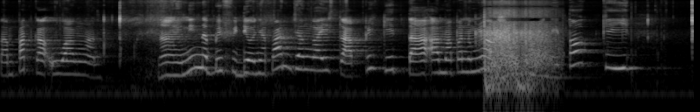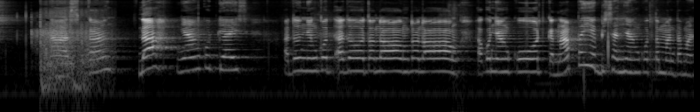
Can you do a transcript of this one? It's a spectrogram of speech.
tempat keuangan. Nah ini lebih videonya panjang guys, tapi kita sama penemnya harus toki. Nah sekarang dah nyangkut guys. Aduh nyangkut, aduh tolong, tolong. Aku nyangkut. Kenapa ya bisa nyangkut teman-teman?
